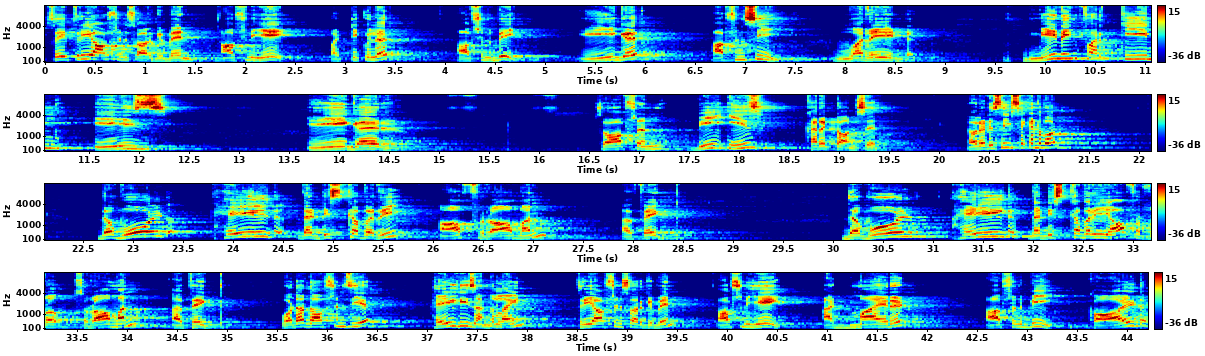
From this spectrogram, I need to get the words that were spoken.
Say three options are given. Option A, particular. Option B, eager. Option C, worried. Meaning for keen is eager. So option B is correct answer. Now let us see second one. The world hailed the discovery of Raman effect. The world hailed the discovery of Raman effect. What are the options here? Hailed is underlined. Three options are given. Option A, admired. Option B, called.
